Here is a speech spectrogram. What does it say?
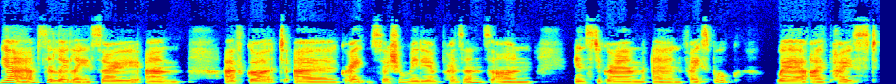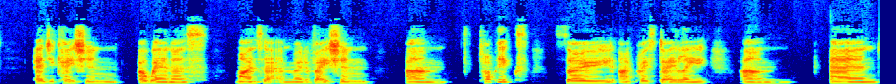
Yeah, absolutely. So um, I've got a great social media presence on Instagram and Facebook where I post education, awareness, mindset, and motivation um, topics. So I post daily um, and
